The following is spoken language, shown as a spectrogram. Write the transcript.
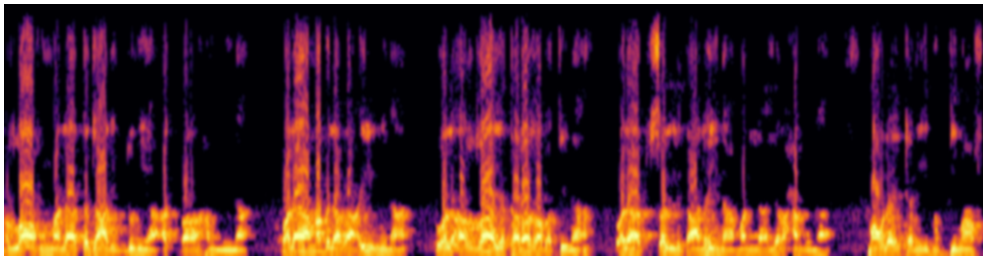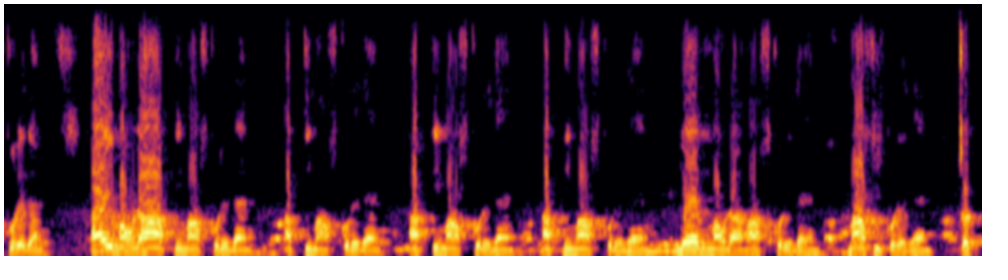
اللهم لا تجعل الدنيا أكبر همنا ولا مبلغ علمنا ولا غاية رغبتنا ولا تسلط علينا من لا يرحمنا মাওলাই করিম আপনি মাফ করে দেন এই মাওলা আপনি মাফ করে দেন আপনি মাফ করে দেন আপনি মাফ করে দেন আপনি মাফ করে দেন দেন মাওলা মাফ করে দেন মাফি করে দেন ছোট্ট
